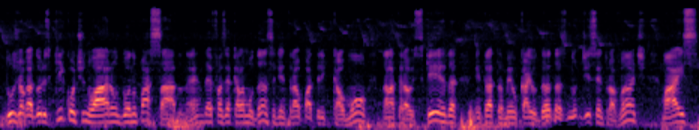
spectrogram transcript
dos jogadores que continuaram do ano passado, né? Deve fazer aquela mudança de entrar o Patrick Calmon na lateral esquerda, entrar também o Caio Dantas de centroavante, mas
